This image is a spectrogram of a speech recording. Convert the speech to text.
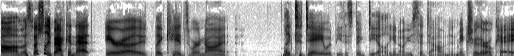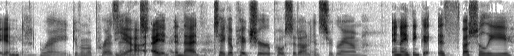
um, especially back in that era, like kids were not like today. It would be this big deal. You know, you sit down and make sure they're okay, and Right. Give them a present. yeah, I and that Take a picture, post it on Instagram. and I think especially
